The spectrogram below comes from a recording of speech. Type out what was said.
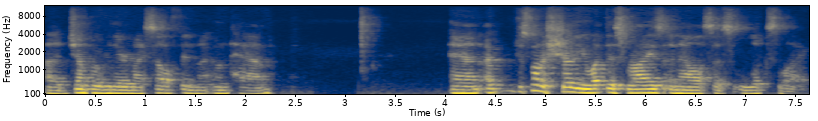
uh, jump over there myself in my own tab. And I just want to show you what this RISE analysis looks like.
